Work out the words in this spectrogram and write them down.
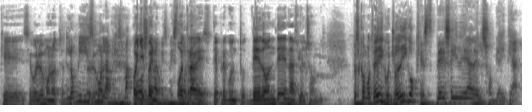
que se vuelve monótono. Lo mismo, la misma cosa, Oye, bueno, la misma historia. Otra vez, te pregunto, ¿de dónde nació el zombie? Pues como te digo, yo digo que es de esa idea del zombie haitiano.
